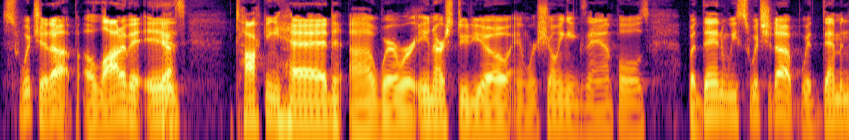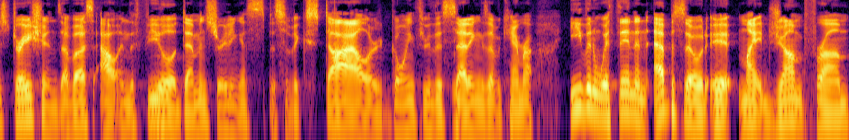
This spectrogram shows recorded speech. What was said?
switch it up. A lot of it is yeah. talking head, uh, where we're in our studio and we're showing examples. But then we switch it up with demonstrations of us out in the field demonstrating a specific style or going through the settings of a camera. Even within an episode, it might jump from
